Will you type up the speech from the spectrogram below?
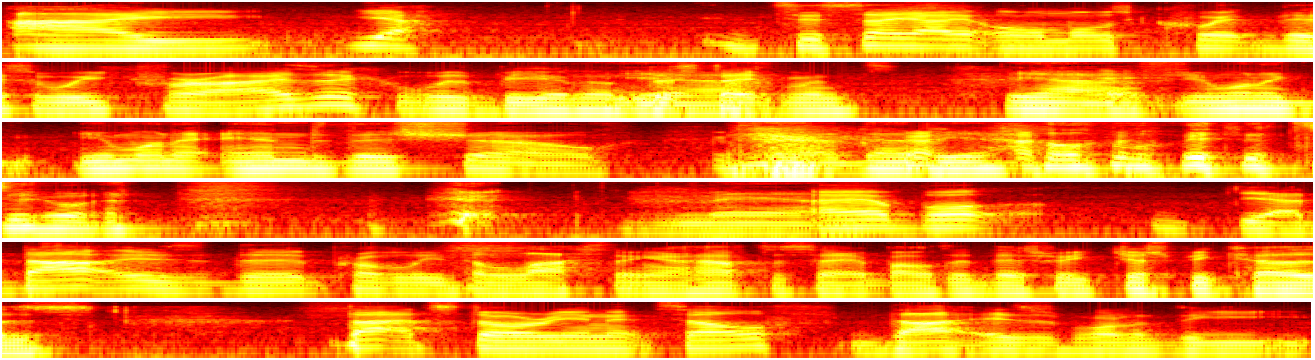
I yeah. To say I almost quit this week for Isaac would be an understatement. Yeah, Hey. if you want to you want to end this show, that, that'd be a hell of a way to do it. Man. Uh, but yeah, that is the probably the last thing I have to say about it this week, just because that story in itself, that is one of the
